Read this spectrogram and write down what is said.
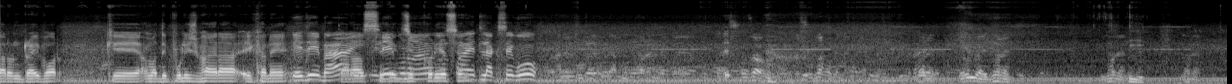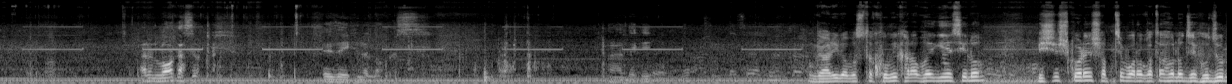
কারণ ড্রাইভারকে আমাদের পুলিশ ভাইরা এখানে তারা হয় করিয়েছেন। পায়েত লাগছে গো। আরে লক আছে এই যে এখানে লক আছে। দেখি। গাড়ির অবস্থা খুবই খারাপ হয়ে গিয়েছিল। বিশেষ করে সবচেয়ে বড় কথা হলো যে হুজুর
